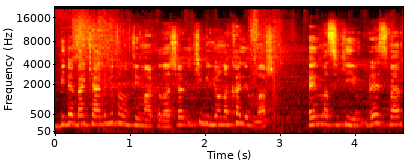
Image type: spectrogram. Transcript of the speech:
bir de ben kendimi tanıtayım arkadaşlar. 2 milyon Akali'm var. Elmas 2'yim. Resmen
